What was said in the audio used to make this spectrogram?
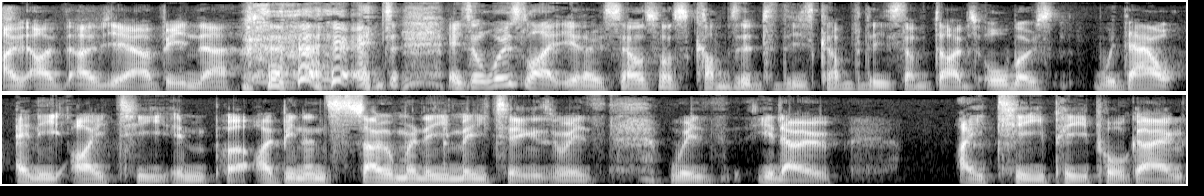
I, I, yeah, I've been there. it's, it's almost like you know, Salesforce comes into these companies sometimes almost without any IT input. I've been in so many meetings with with you know IT people going,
